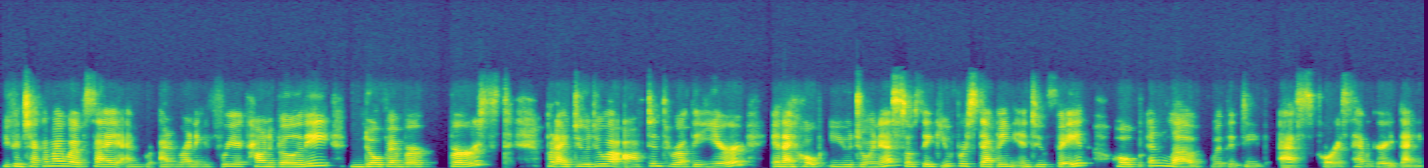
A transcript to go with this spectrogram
you can check on my website. I'm, I'm running free accountability November 1st, but I do do it often throughout the year. And I hope you join us. So thank you for stepping into faith, hope, and love with the Deep S course. Have a great day.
